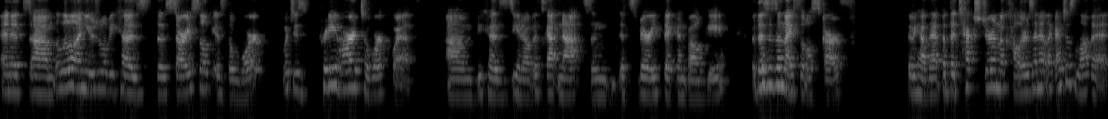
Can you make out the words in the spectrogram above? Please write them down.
and it's um, a little unusual because the sari silk is the warp, which is pretty hard to work with um, because you know it's got knots and it's very thick and bulky. But this is a nice little scarf that we have that. But the texture and the colors in it, like I just love it.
